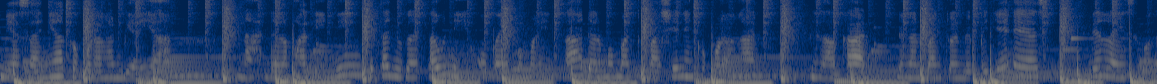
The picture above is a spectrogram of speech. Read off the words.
biasanya kekurangan biaya. Nah, dalam hal ini kita juga tahu nih upaya pemerintah dalam membantu pasien yang kekurangan. Misalkan dengan bantuan BPJS dan lain sebagainya.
